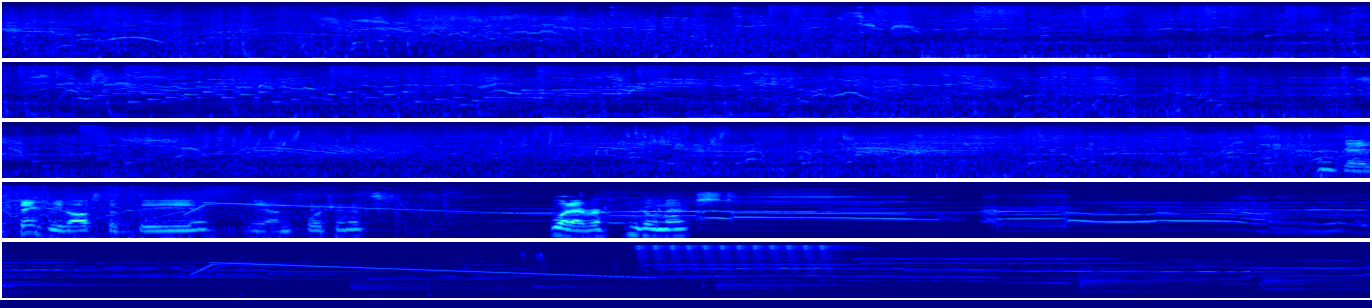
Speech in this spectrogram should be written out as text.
think we lost the B. Yeah, unfortunate. Whatever, go next.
